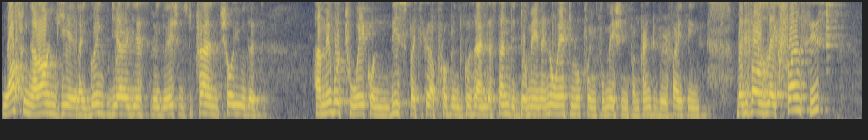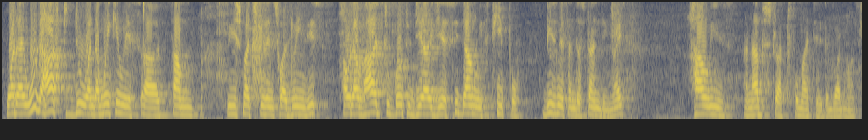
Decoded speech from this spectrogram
waffling around here, like going to DRGS regulations to try and show you that I'm able to work on this particular problem because I understand the domain. I know where to look for information if I'm trying to verify things. But if I was like Francis, what I would have to do, and I'm working with uh, some really smart students who are doing this, I would have had to go to DRGS, sit down with people, business understanding, right? How is an abstract formatted and whatnot.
